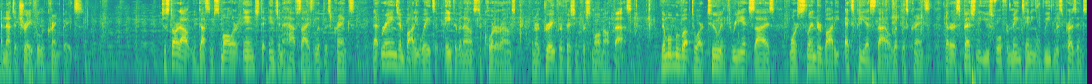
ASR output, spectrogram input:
and that's a tray full of crankbaits. To start out, we've got some smaller inch to inch and a half size lipless cranks that range in body weights of eighth of an ounce to quarter ounce and are great for fishing for smallmouth bass. Then we'll move up to our 2 and 3 inch size, more slender body XPS style lipless cranks that are especially useful for maintaining a weedless presence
